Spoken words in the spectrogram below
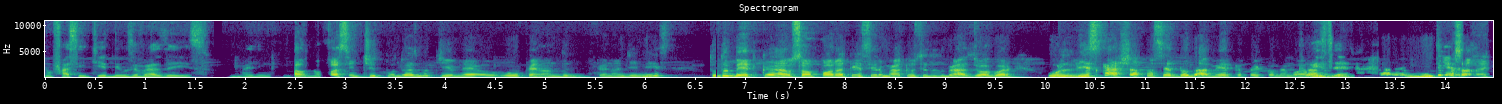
não faz sentido nenhum você fazer isso. Mas enfim. Não, não faz sentido por dois motivos, né? O, o Fernando, Fernando Diniz tudo bem, porque o São Paulo é a terceira maior torcida do Brasil. Agora, o Lisca achar torcedor da América para comemorar pois é. Cara, é muito e impressionante. Era,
